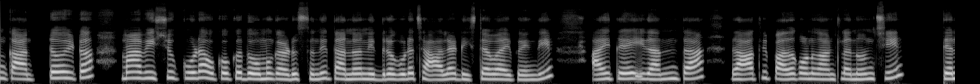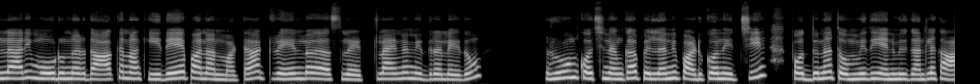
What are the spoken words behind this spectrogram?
ఇంకా అటో ఇటో మా విషు కూడా ఒక్కొక్క దోమ గడుస్తుంది తన నిద్ర కూడా చాలా డిస్టర్బ్ అయిపోయింది. అయితే ఇదంతా రాత్రి 11 గంటల నుంచి తెల్లారి 3:30 దాకా నాకు ఇదే పని అనమాట ట్రైన్‌లో అసలు ఎట్లయినా నిద్ర లేదు. రూమ్‌కొచ్చినంక పిల్లల్ని పడుకోనిచ్చి పొద్దున 9, 8 గంటలకు ఆ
